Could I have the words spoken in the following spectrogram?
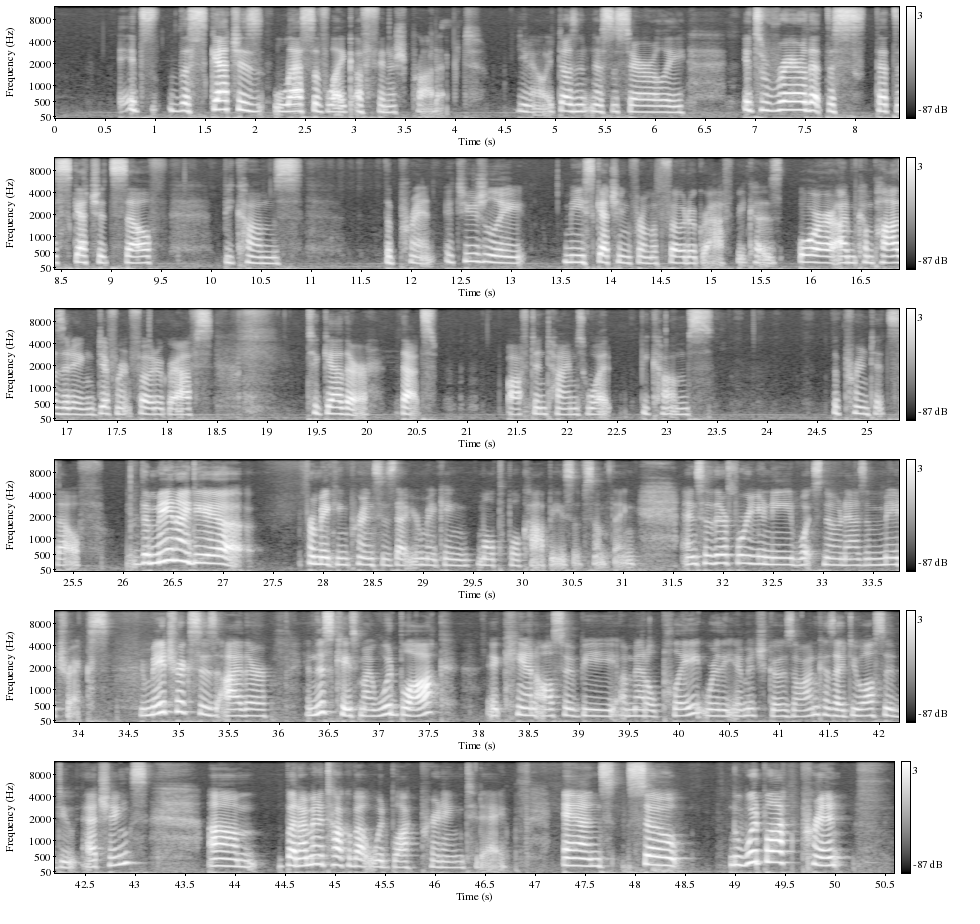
it's the sketch is less of like a finished product. You know, it doesn't necessarily, it's rare that the, that the sketch itself becomes the print. It's usually me sketching from a photograph because, or I'm compositing different photographs together. That's oftentimes what becomes the print itself. The main idea for making prints is that you're making multiple copies of something. And so therefore you need what's known as a matrix. Your matrix is either, in this case, my wood block. It can also be a metal plate where the image goes on because I do also do etchings. Um, but I'm going to talk about woodblock printing today. And so the woodblock print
